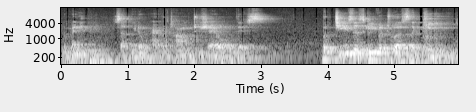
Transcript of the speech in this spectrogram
The many things that we don't have time to share on this. But Jesus gave it to us the key.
